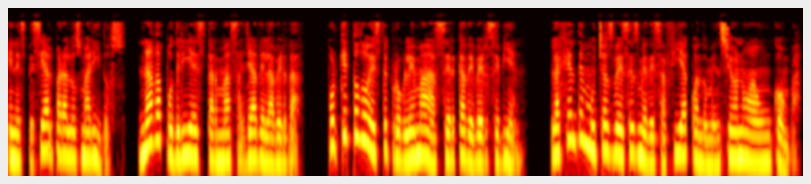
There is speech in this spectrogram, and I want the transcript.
en especial para los maridos. Nada podría estar más allá de la verdad. ¿Por qué todo este problema acerca de verse bien? La gente muchas veces me desafía cuando menciono a un compa,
